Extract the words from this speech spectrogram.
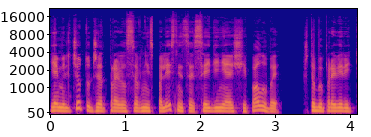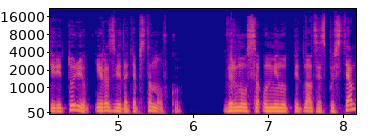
Ямельчо тут же отправился вниз по лестнице, соединяющей палубы, чтобы проверить территорию и разведать обстановку. Вернулся он минут 15 спустя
